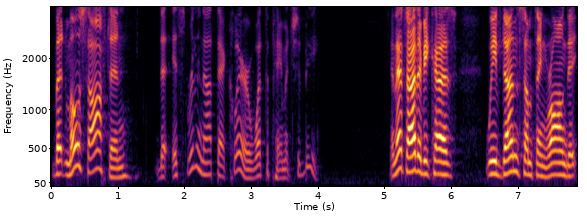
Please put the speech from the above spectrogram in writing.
but most often it's really not that clear what the payment should be. And that's either because we've done something wrong that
